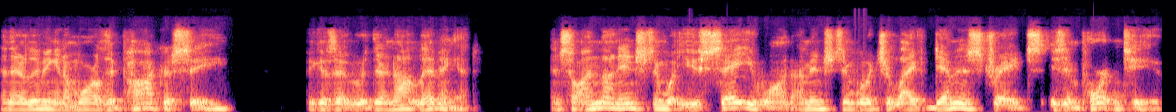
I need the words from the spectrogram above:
and they're living in a moral hypocrisy because they're not living it. And so I'm not interested in what you say you want. I'm interested in what your life demonstrates is important to you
